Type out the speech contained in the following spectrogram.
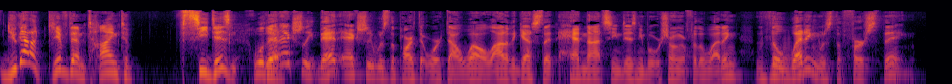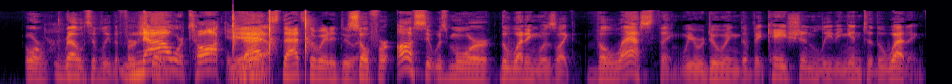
you got to give them time to see Disney. Well, that Yeah. actually that actually was the part that worked out well. A lot of the guests that had not seen Disney but were showing up for the wedding, the wedding was the first thing, or relatively the first. now thing. we're talking. Yeah. That's that's the way to do it. So for us, it was more the wedding was like the last thing. We were doing the vacation leading into the wedding.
